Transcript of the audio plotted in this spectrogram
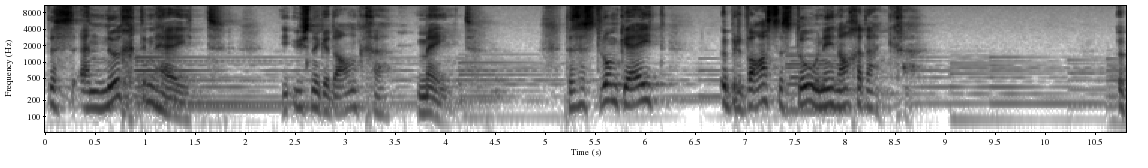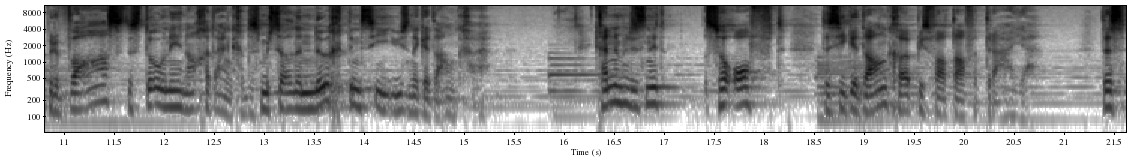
dass eine Nüchternheit in unseren Gedanken meint. Dass es darum geht, über was das du und ich nachdenken. Über was das du und ich nachdenken. Dass wir nüchtern sein in unseren Gedanken. Kennen wir das nicht so oft, dass in Gedanken etwas verdrehen Dass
